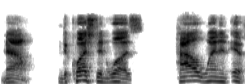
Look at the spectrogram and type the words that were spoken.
Now, the question was how, when, and if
